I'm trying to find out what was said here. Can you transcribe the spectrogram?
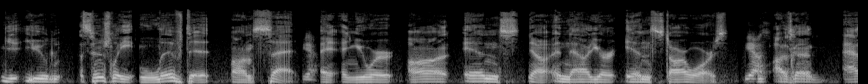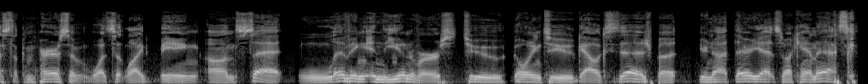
you, you essentially lived it on set, Yeah. and, and you were on in you know, and now you're in Star Wars. Yes. I was going to ask the comparison. What's it like being on set, living in the universe, to going to Galaxy's Edge? But you're not there yet, so I can't ask.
